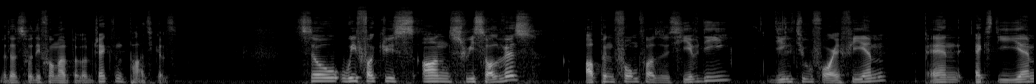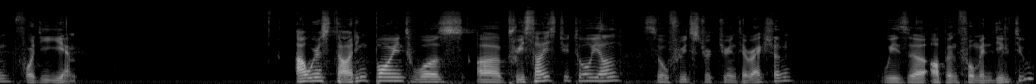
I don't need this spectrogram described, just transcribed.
but also deformable object and particles. So we focus on three solvers, OpenFOAM for the CFD, deal.II for FEM, and XDEM for DEM. Our starting point was a preCICE tutorial, so fluid structure interaction with uh, OpenFOAM and deal.II,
